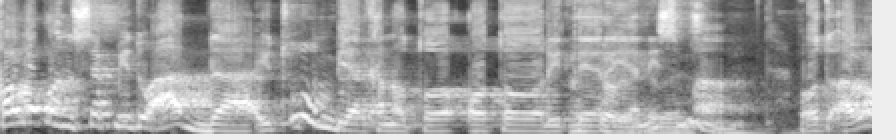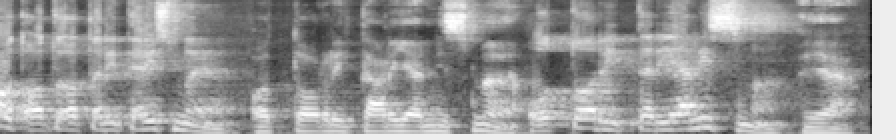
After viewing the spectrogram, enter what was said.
kalau konsep itu ada itu membiarkan oto otoritarianisme. Oto, apa? Oto otoritarisme ya? Otoritarianisme. otoritarianisme. Ya.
